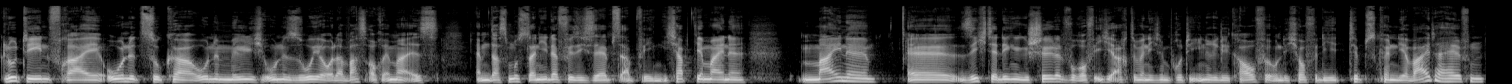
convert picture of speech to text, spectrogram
glutenfrei, ohne Zucker, ohne Milch, ohne Soja oder was auch immer ist, ähm, das muss dann jeder für sich selbst abwägen. Ich habe dir meine, meine äh, Sicht der Dinge geschildert, worauf ich achte, wenn ich einen Proteinriegel kaufe. Und ich hoffe, die Tipps können dir weiterhelfen.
